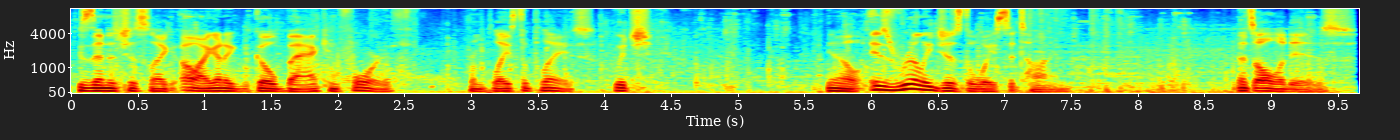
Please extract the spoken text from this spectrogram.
Because then it's just like, oh, I gotta go back and forth from place to place. Which, you know, is really just a waste of time. That's all it is.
